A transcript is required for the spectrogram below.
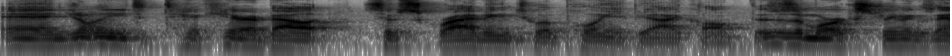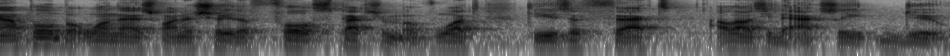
and you don't really need to take care about subscribing to a polling API call. This is a more extreme example, but one that I just wanted to show you the full spectrum of what the use effect allows you to actually do.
